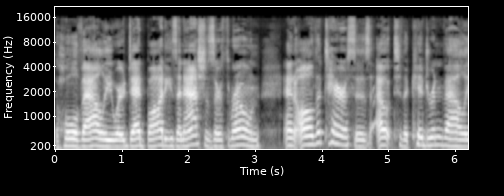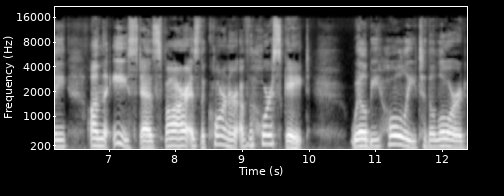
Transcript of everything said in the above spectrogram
the whole valley where dead bodies and ashes are thrown, and all the terraces out to the Kidron Valley on the east as far as the corner of the horse gate will be holy to the Lord.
